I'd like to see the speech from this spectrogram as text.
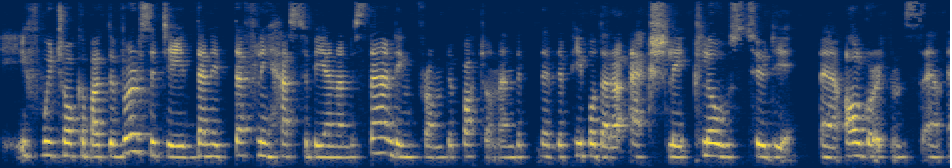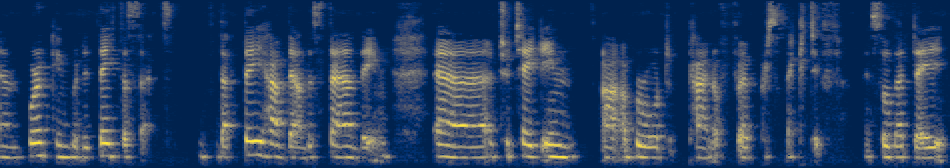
if we talk about diversity, then it definitely has to be an understanding from the bottom and the, the, the people that are actually close to the uh, algorithms and, and, working with the data sets, that they have the understanding uh, to take in a broad kind of uh, perspective so that they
